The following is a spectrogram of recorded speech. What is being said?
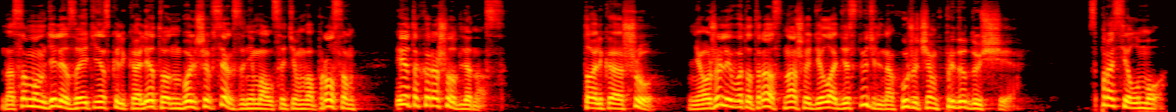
На самом деле, за эти несколько лет он больше всех занимался этим вопросом, и это хорошо для нас. Только, Шу, неужели в этот раз наши дела действительно хуже, чем в предыдущие? Спросил Мо.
